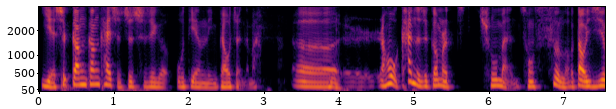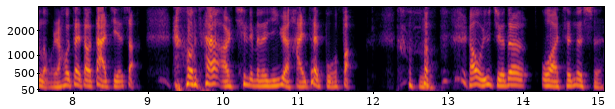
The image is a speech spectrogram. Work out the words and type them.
也是刚刚开始支持这个五点零标准的嘛。呃，然后我看着这哥们儿出门，从四楼到一楼，然后再到大街上，然后他耳机里面的音乐还在播放，然后我就觉得哇，真的是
